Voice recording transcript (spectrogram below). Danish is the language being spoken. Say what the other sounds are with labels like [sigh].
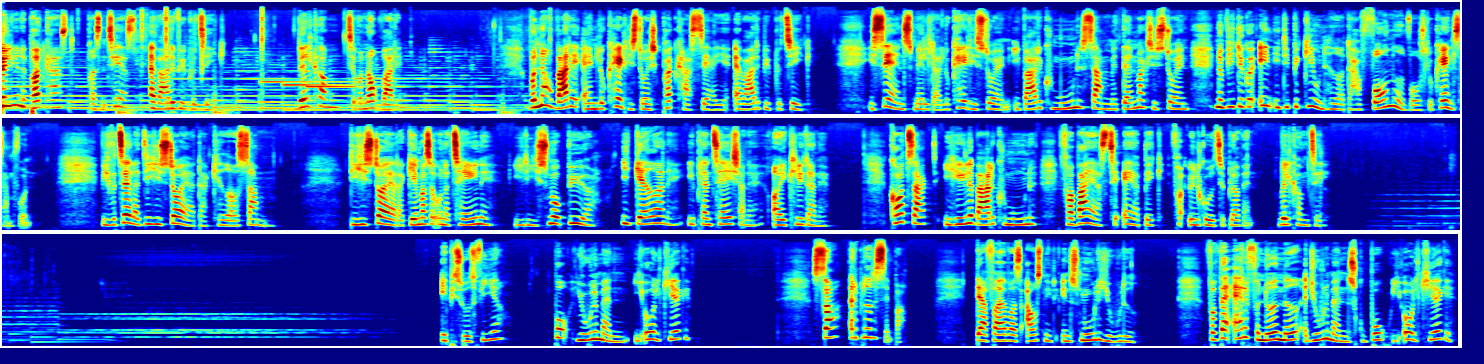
Følgende podcast præsenteres af Varde Bibliotek. Velkommen til Hvornår var det? Hvornår var det er en lokalhistorisk podcastserie af Varde Bibliotek. I serien smelter lokalhistorien i Varde Kommune sammen med Danmarks historien, når vi dykker ind i de begivenheder, der har formet vores lokalsamfund. Vi fortæller de historier, der kæder os sammen. De historier, der gemmer sig under tagene, i de små byer, i gaderne, i plantagerne og i klitterne. Kort sagt, i hele Varde Kommune, fra Vejers til Agerbæk, fra Ølgod til Blåvand. Velkommen til. Episode 4. Bor julemanden i Ål Kirke? Så er det blevet december. Derfor er vores afsnit en smule julet. For hvad er det for noget med, at julemanden skulle bo i Ål Kirke?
